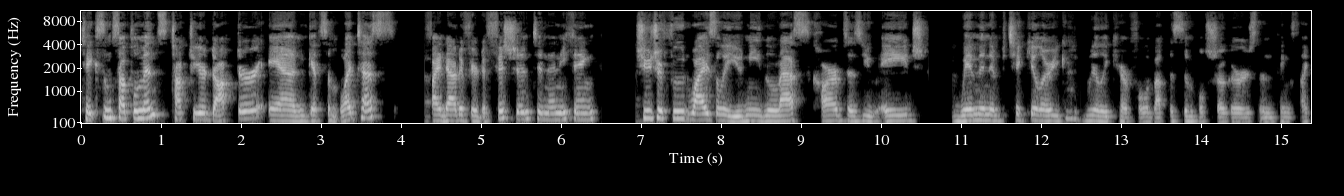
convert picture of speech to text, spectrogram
Take some supplements, talk to your doctor, and get some blood tests. Find out if you're deficient in anything. Choose your food wisely. You need less carbs as you age. Women in particular, you got to be really careful about the simple sugars and things like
